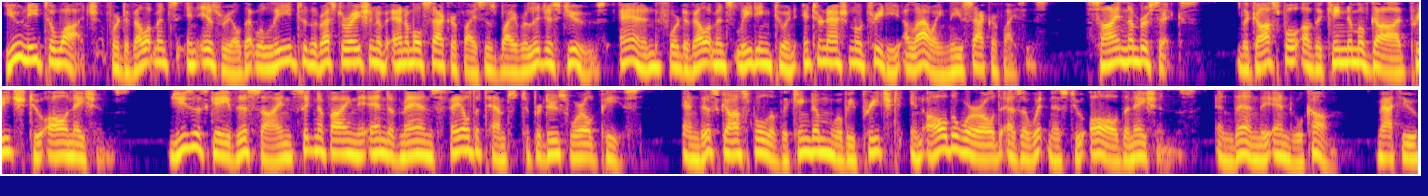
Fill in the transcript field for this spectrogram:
You need to watch for developments in Israel that will lead to the restoration of animal sacrifices by religious Jews and for developments leading to an international treaty allowing these sacrifices. Sign number six. The gospel of the kingdom of God preached to all nations. Jesus gave this sign signifying the end of man's failed attempts to produce world peace. And this gospel of the kingdom will be preached in all the world as a witness to all the nations. And then the end will come. Matthew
